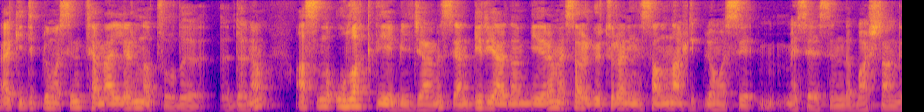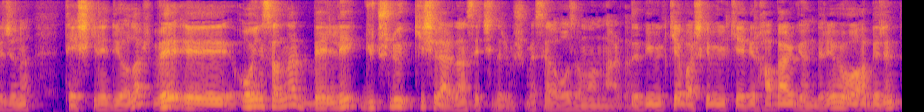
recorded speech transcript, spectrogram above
belki diplomasinin temellerinin atıldığı dönem aslında ulak diyebileceğimiz yani bir yerden bir yere mesaj götüren insanlar diplomasi meselesinin de başlangıcını teşkil ediyorlar ve e, o insanlar belli güçlü kişilerden seçilirmiş mesela o zamanlarda. Bir ülke başka bir ülkeye bir haber gönderiyor ve o haberin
